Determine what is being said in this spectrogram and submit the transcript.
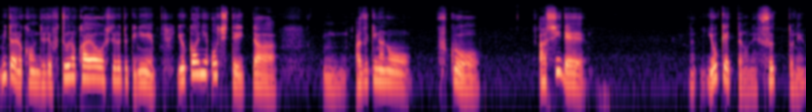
みたいな感じで普通の会話をしてる時に、床に落ちていた、うん、あずきなの服を足で、避けたのね、スッとね。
